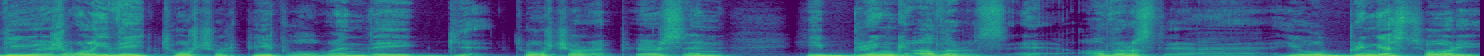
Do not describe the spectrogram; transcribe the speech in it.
they usually they torture people when they get, torture a person. He bring others, uh, others. Uh, he will bring a story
